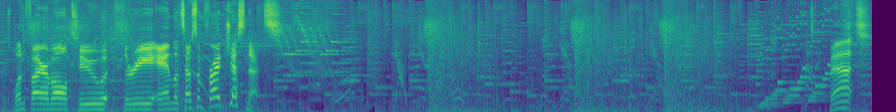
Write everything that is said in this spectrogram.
There's one fireball, two, three, and let's have some fried chestnuts. That.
